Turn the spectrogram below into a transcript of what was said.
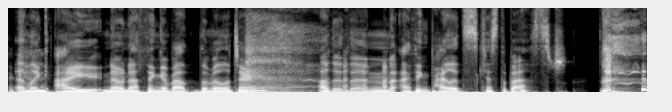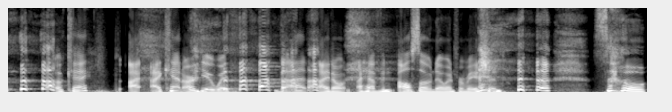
And like I know nothing about the military other than I think pilots kiss the best. Okay. I, I can't argue with that. I don't, I have also no information. So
